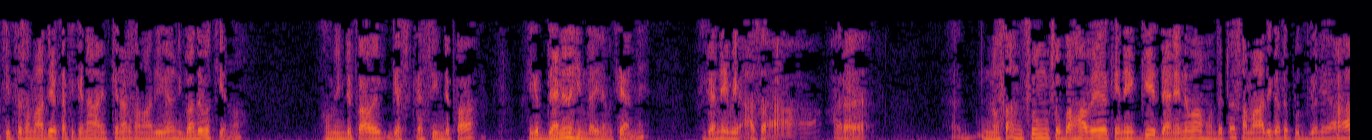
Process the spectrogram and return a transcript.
චිත්ත සමාධියක් ඇති කෙනා අනිත් කෙනාට සමාධිය ගැන නිබඳව කියනවා. ඔහොම ඉන්න එපා ඔය ගැස් ගැස් ඉන්න එපා. ඒක දැනෙන හින්දායි එහෙම කියන්නේ. ඒ කියන්නේ මේ අර නොසන්සුන් ස්වභාවය කෙනෙක්ගේ දැනෙනවා හොඳට සමාධිගත පුද්ගලයා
